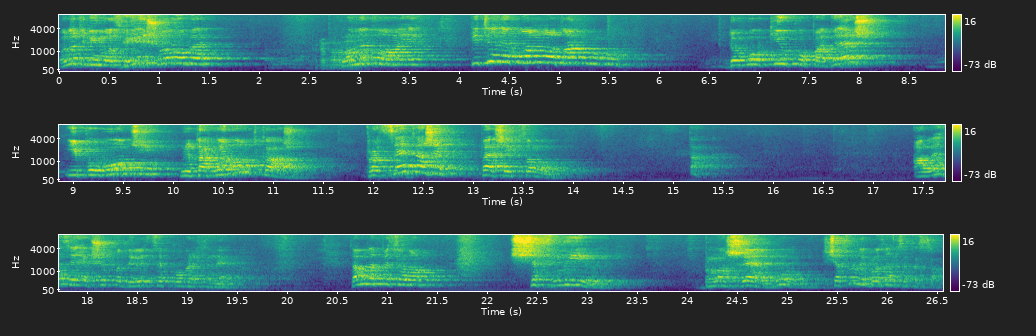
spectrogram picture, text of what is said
Воно тобі мозги, що робить? Промиває. І ти не вольно так ну, до вовків попадеш і по вовчі, ну так народ каже. Про це каже перший псалом. Так. Але це якщо подивитися поверхнево. Там написано щасливий, блажен. Ну, щасливий блажен це те саме.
